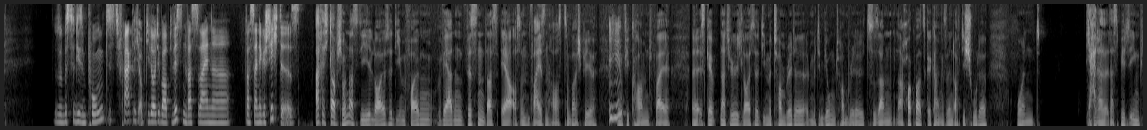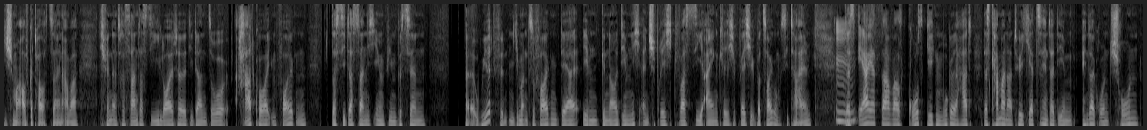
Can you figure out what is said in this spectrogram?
so bis zu diesem Punkt ist fraglich, ob die Leute überhaupt wissen, was seine, was seine Geschichte ist. Ach, ich glaube schon, dass die Leute, die ihm folgen werden, wissen, dass er aus einem Waisenhaus zum Beispiel mhm. irgendwie kommt, weil äh, es gibt natürlich Leute, die mit Tom Riddle, mit dem jungen Tom Riddle zusammen nach Hogwarts gegangen sind, auf die Schule. Und ja, da, das wird irgendwie schon mal aufgetaucht sein, aber ich finde interessant, dass die Leute, die dann so hardcore ihm folgen, dass sie das dann nicht irgendwie ein bisschen äh, weird finden, jemanden zu folgen, der eben genau dem nicht entspricht, was sie eigentlich, welche Überzeugung sie teilen. Mhm. Dass er jetzt da was groß gegen Muggel hat, das kann man natürlich jetzt hinter dem Hintergrund schon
